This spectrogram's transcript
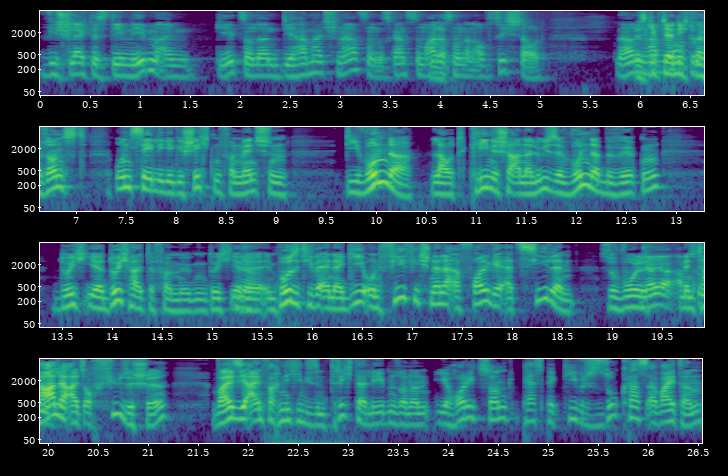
wie schlecht es dem neben einem geht, sondern die haben halt Schmerzen. Und das ist ganz normal, ja. dass man dann auf sich schaut. Na, es gibt ja nicht gesagt, umsonst unzählige Geschichten von Menschen, die Wunder, laut klinischer Analyse, Wunder bewirken, durch ihr Durchhaltevermögen, durch ihre ja. positive Energie und viel, viel schneller Erfolge erzielen, sowohl ja, ja, mentale als auch physische, weil sie einfach nicht in diesem Trichter leben, sondern ihr Horizont perspektivisch so krass erweitern,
